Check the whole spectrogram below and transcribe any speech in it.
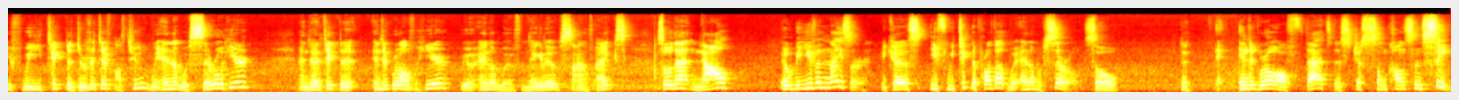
if we take the derivative of 2, we end up with 0 here, and then take the integral of here, we will end up with negative sine of x. So that now, it will be even nicer, because if we take the product, we end up with 0. So the integral of that is just some constant c.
